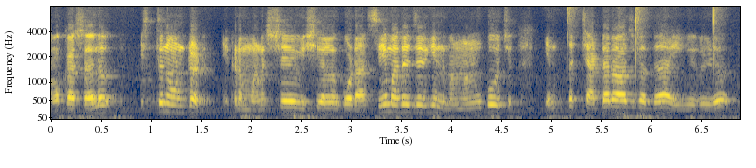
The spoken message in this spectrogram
అవకాశాలు ఇస్తూనే ఉంటాడు. ఇక్కడ మనస్సే విషయంలో కూడా సేమ్ అదే జరిగింది. మనం అనుకోవచ్చు ఎంత చెడ్డ రాజు కదా ఈ వీడు.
